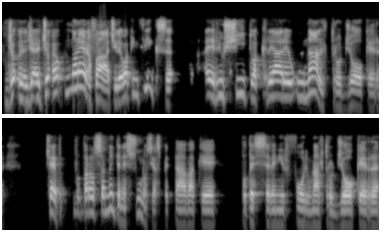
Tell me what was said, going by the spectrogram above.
Gio- cioè, gio- non era facile, Joaquin Phoenix è riuscito a creare un altro Joker. Cioè, paradossalmente nessuno si aspettava che potesse venire fuori un altro Joker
